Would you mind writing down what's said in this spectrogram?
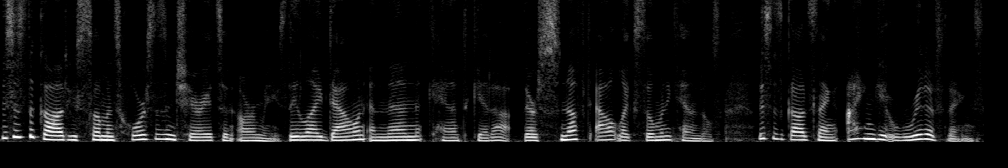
This is the God who summons horses and chariots and armies. They lie down and then can't get up. They're snuffed out like so many candles. This is God saying, I can get rid of things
